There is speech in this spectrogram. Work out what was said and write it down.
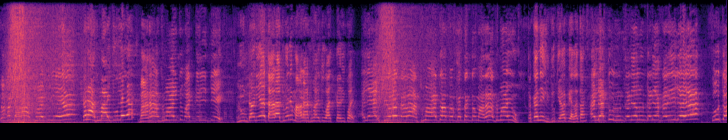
તારા હાથમાં આવી તું લે હે? કના હાથમાં આવી તું લે. મારા હાથમાં આવી તું વાત કરી હતી લૂંટાણીયા તારા હાથમાં ને મારા હાથમાં આવી તું વાત કરી કોઈ. એટલે શેરો તારા હાથમાં આવ્યો પણ પતંગ તો મારા હાથમાં આવ્યું તો કને લીધું કેવા પેલા તાન એટલે તું લૂંટણિયા લૂંટણિયા કરી લે તું તો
